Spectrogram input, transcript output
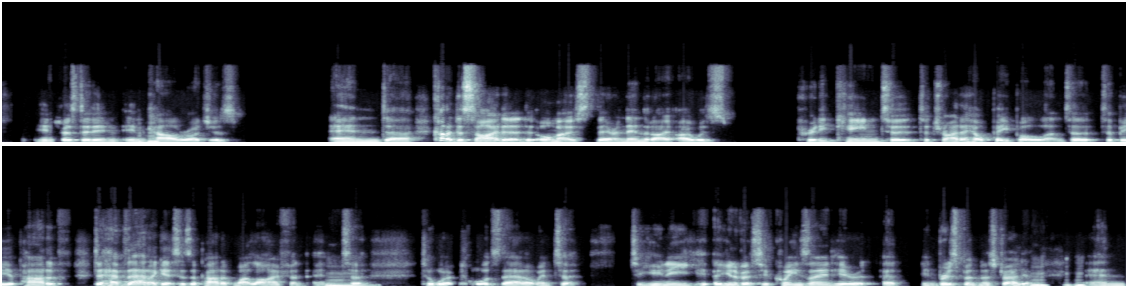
interested in in mm-hmm. Carl Rogers, and uh, kind of decided almost there and then that I, I was pretty keen to to try to help people and to to be a part of to have that I guess as a part of my life and and mm. to to work towards that. I went to to uni, uh, University of Queensland here at, at in Brisbane, Australia, mm-hmm, mm-hmm. and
